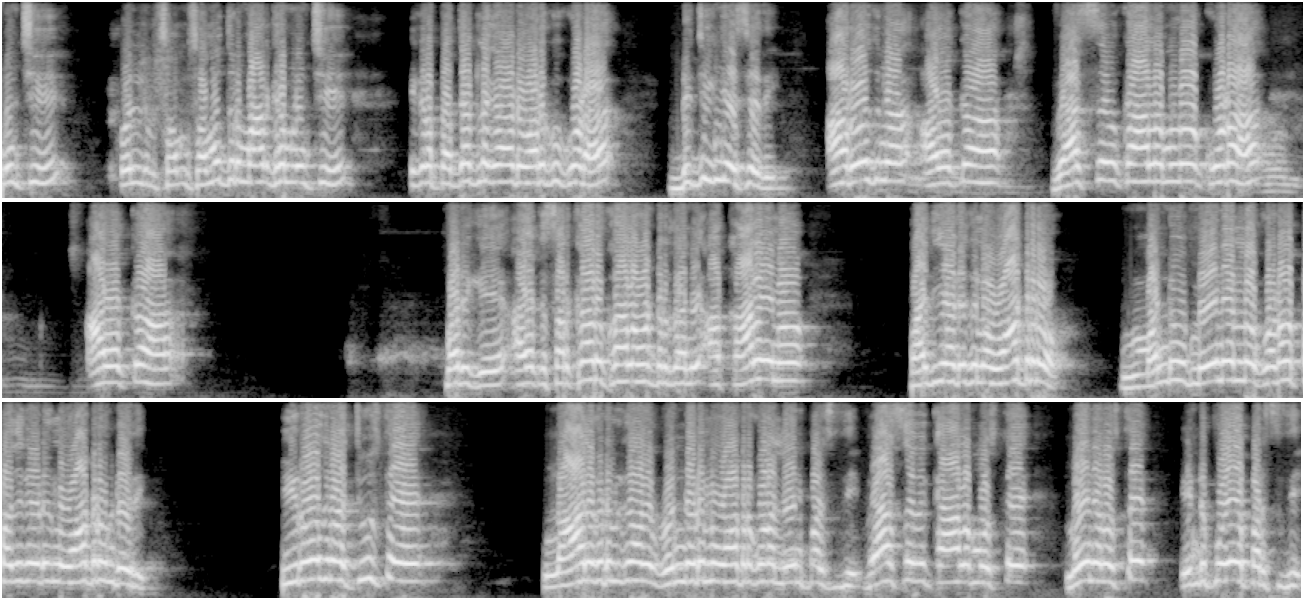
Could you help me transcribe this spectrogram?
నుంచి కొన్ని సము- సముద్ర మార్గం నుంచి ఇక్కడ పెద్దట్లగాడు వరకు కూడా బ్రిడ్జింగ్ చేసేది. ఆ రోజున ఆ యొక్క వేసవి కాలంలో కూడా ఆ యొక్క మరి ఆ యొక్క సర్కారు కాలం అంటారు దాన్ని. ఆ కాలంలో పది అడుగుల వాటర్ మండు మే నెలలో కూడా పది అడుగుల వాటర్ ఉండేది. ఈ రోజున చూస్తే నాలుగు అడుగులు రెండు అడుగుల వాటర్ కూడా లేని పరిస్థితి. వేసవి కాలం వస్తే మే నెల వస్తే ఎండిపోయే పరిస్థితి.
